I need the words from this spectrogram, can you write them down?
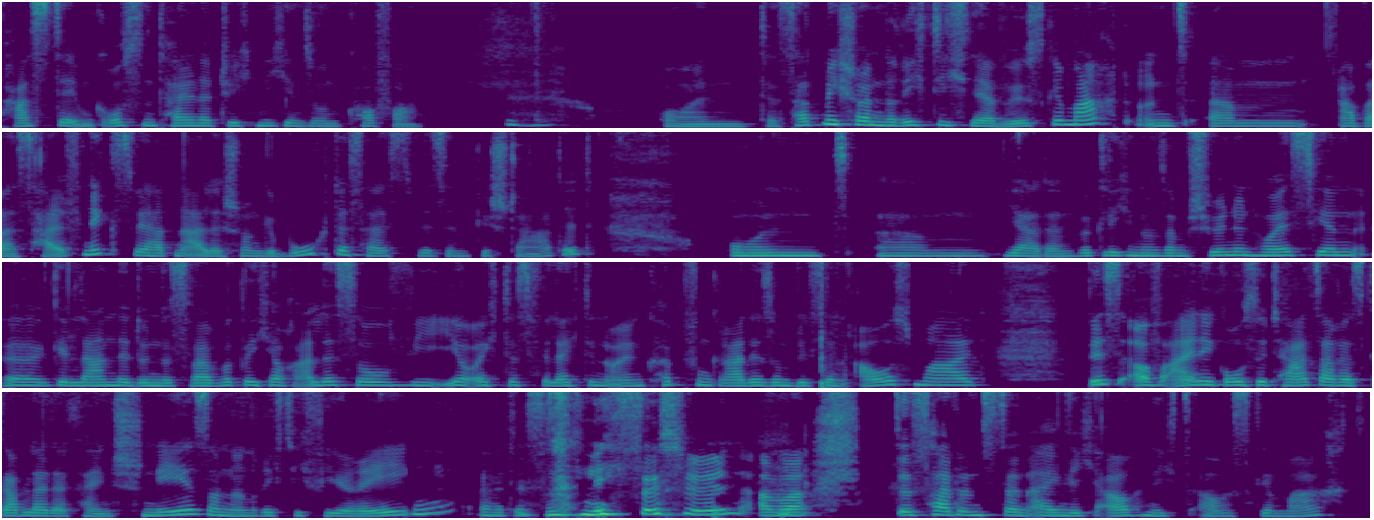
passte im großen Teil natürlich nicht in so einen Koffer. Mhm. Und das hat mich schon richtig nervös gemacht. Und ähm, aber es half nichts. Wir hatten alle schon gebucht. Das heißt, wir sind gestartet und ähm, ja, dann wirklich in unserem schönen Häuschen äh, gelandet. Und es war wirklich auch alles so, wie ihr euch das vielleicht in euren Köpfen gerade so ein bisschen ausmalt. Bis auf eine große Tatsache, es gab leider keinen Schnee, sondern richtig viel Regen. Äh, das war nicht so schön, aber das hat uns dann eigentlich auch nichts ausgemacht.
